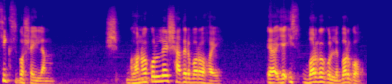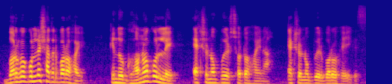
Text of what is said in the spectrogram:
সিক্স বসাইলাম। ঘন করলে সাতের বড় হয়। বর্গ করলে, বর্গ বর্গ করলে সাতের বড় হয়। কিন্তু ঘন করলে একশো নব্বইয়ের ছোট হয় না, একশো নব্বইয়ের বড় হয়ে গেছে।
